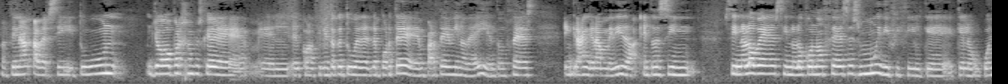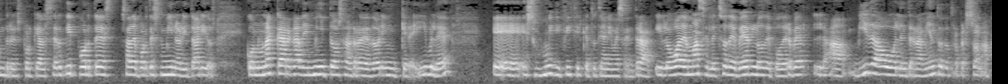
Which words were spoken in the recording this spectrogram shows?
Al final, a ver, si tú... Yo, por ejemplo, es que el, conocimiento que tuve del deporte en parte vino de ahí, entonces, en gran, gran medida. Entonces, si, si no lo ves, si no lo conoces, es muy difícil que, que lo encuentres, porque al ser deportes, o sea, deportes minoritarios, con una carga de mitos alrededor increíble, eh, es muy difícil que tú te animes a entrar. Y luego además el hecho de verlo, de poder ver la vida o el entrenamiento de otra persona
